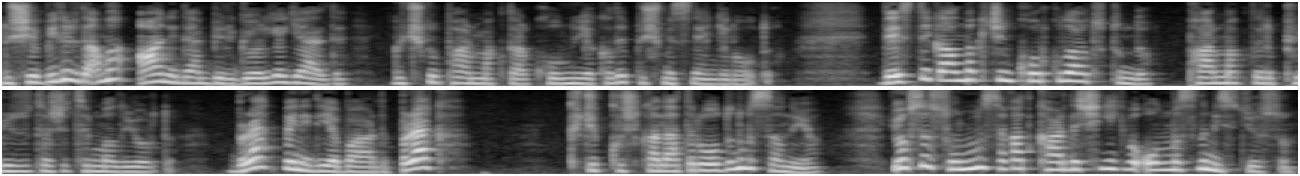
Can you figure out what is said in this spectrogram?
Düşebilirdi ama aniden bir gölge geldi. Güçlü parmaklar kolunu yakalayıp düşmesine engel oldu. Destek almak için korkuluğa tutundu. Parmakları pürüzlü taşı tırmalıyordu. Bırak beni diye bağırdı. Bırak. Küçük kuş kanatları olduğunu mu sanıyor? Yoksa sonunun sakat kardeşin gibi olmasını mı istiyorsun?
